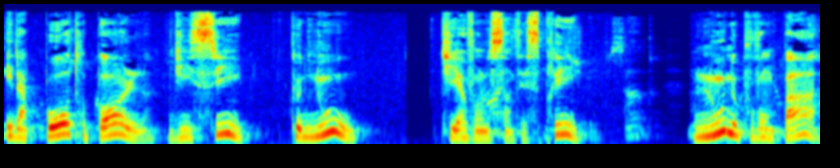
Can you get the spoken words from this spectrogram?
Et l'apôtre Paul dit ici que nous, qui avons le Saint-Esprit, nous ne pouvons pas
